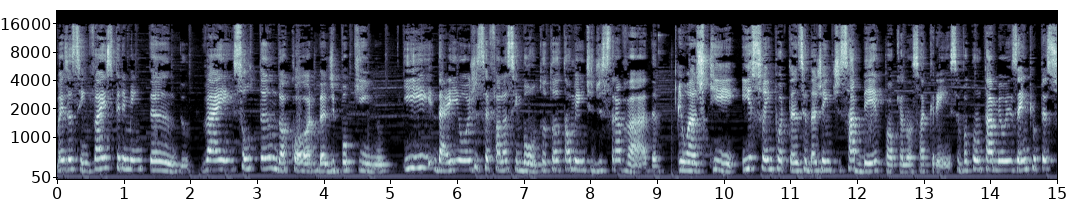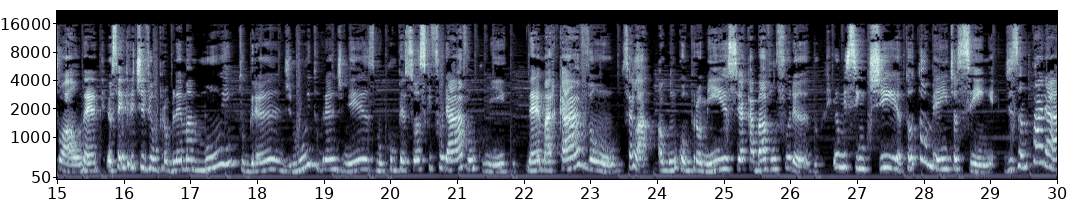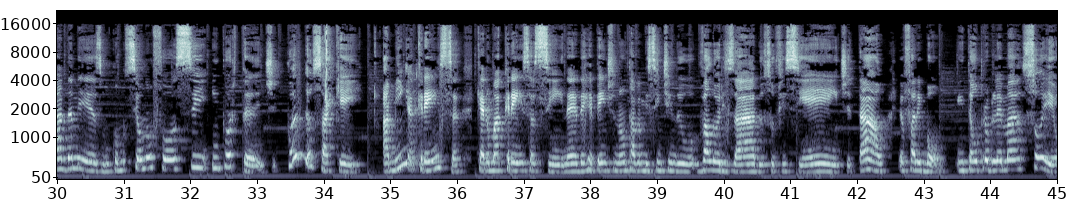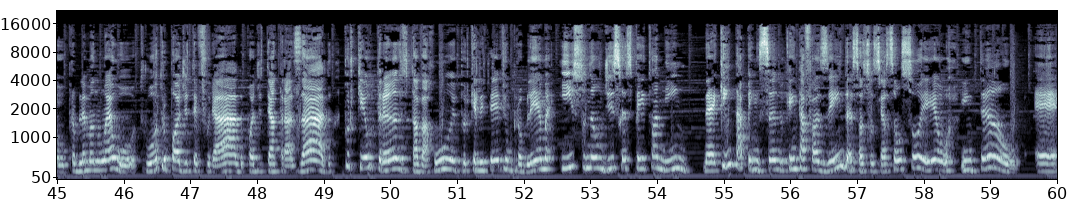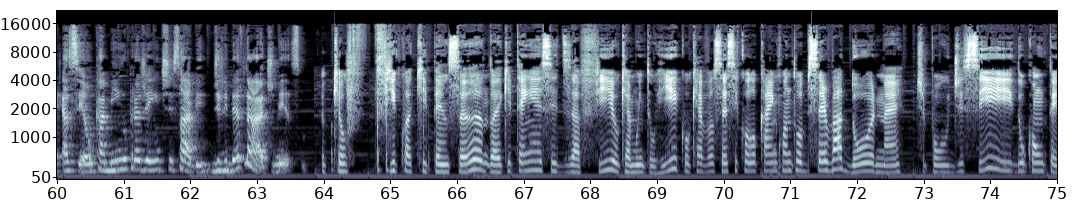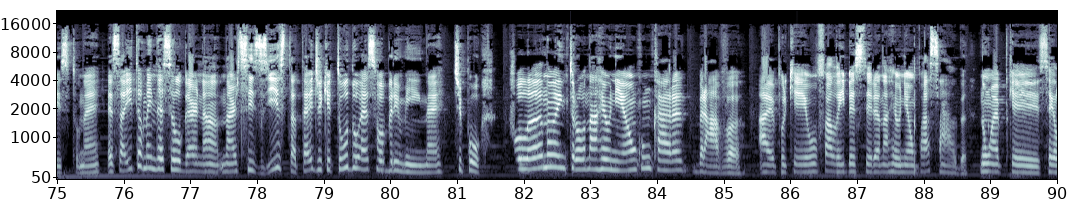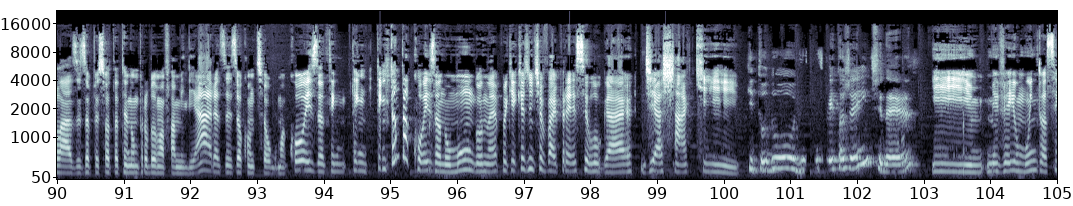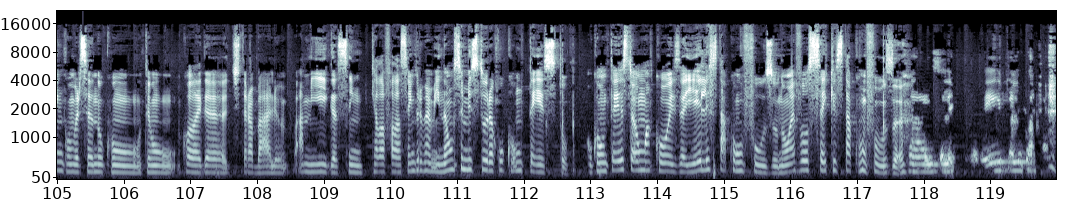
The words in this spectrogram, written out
Mas assim, vai experimentando, vai soltando a corda de pouquinho. E daí hoje você fala assim: bom, tô totalmente destravada. Eu acho que isso é a importância da gente saber qual que é a nossa crença. Eu vou contar meu exemplo pessoal, né? Eu sempre tive um problema muito grande, muito grande mesmo, com pessoas que furavam comigo, né? Marcavam, sei lá, algum compromisso e acabavam furando. Eu me sentia totalmente assim, desamparada mesmo, como se eu não fosse importante. Quando eu saquei a minha crença, que era uma crença assim, né? De repente não estava me sentindo valorizado o suficiente e tal. Eu falei, bom, então o problema sou eu, o problema não é o outro. O outro pode ter furado, pode ter atrasado, porque o trânsito estava ruim, porque ele teve um problema. E isso não diz respeito a mim. Né? Quem está pensando, quem está fazendo essa associação sou eu. Então, é assim, é um caminho para gente, sabe, de liberdade mesmo. O que eu fico aqui pensando é que tem esse desafio que é muito rico, que é você se colocar enquanto observador, né? Tipo, de si e do contexto, né? É sair também desse lugar na, narcisista, até de que tudo é sobre mim, né? Tipo, Fulano entrou na reunião com um cara brava. Ah, é porque eu falei besteira na reunião passada. Não é porque, sei lá, às vezes a pessoa tá tendo um problema familiar, às vezes aconteceu alguma coisa. Tem, tem, tem tanta coisa no mundo, né? Por que, que a gente vai para esse lugar de achar que. Que tudo diz respeito a gente, né? E me veio muito assim, conversando com. Tem um colega de trabalho, amiga, assim, que ela fala sempre pra mim: não se mistura com o contexto. O contexto é uma coisa e ele está confuso, não é você que está confusa. Ah, isso é legal.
